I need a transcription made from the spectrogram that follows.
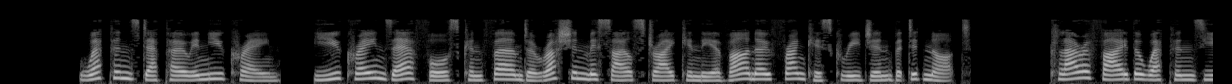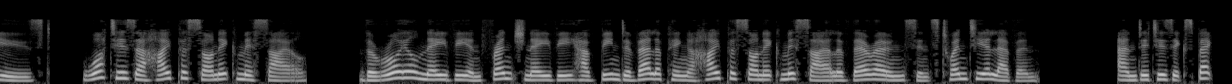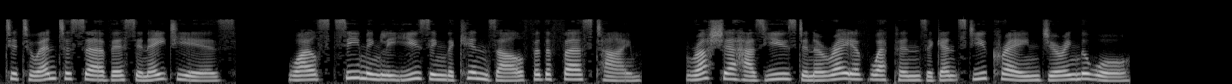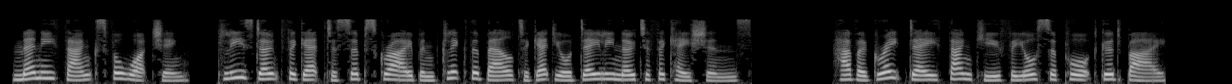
weapons depot in Ukraine. Ukraine's Air Force confirmed a Russian missile strike in the Ivano-Frankivsk region but did not clarify the weapons used. What is a hypersonic missile? The Royal Navy and French Navy have been developing a hypersonic missile of their own since 2011 and it is expected to enter service in eight years. Whilst seemingly using the Kinzhal for the first time. Russia has used an array of weapons against Ukraine during the war. Many thanks for watching. Please don't forget to subscribe and click the bell to get your daily notifications. Have a great day thank you for your support goodbye.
